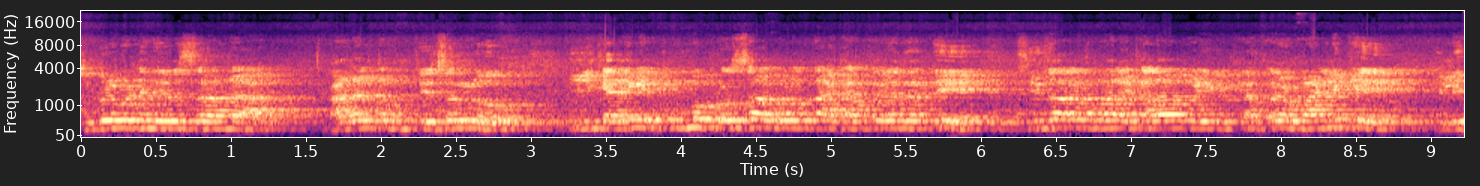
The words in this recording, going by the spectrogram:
ಸುಬ್ರಹ್ಮಣ್ಯ ದೇವಸ್ಥಾನದ ಆಡಳಿತ ಮುಖ್ಯಸ್ಥರು ಈ ಕೆರೆಗೆ ತುಂಬ ಪ್ರೋತ್ಸಾಹ ಕೊಡುವಂತಹ ಕರ್ತವ್ಯದಂತೆ ಸೀತಾರಾಮರ ಕಲಾವಿದರಿಗೆ ಕರ್ತವ್ಯ ಮಾಡಲಿಕ್ಕೆ ಇಲ್ಲಿ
